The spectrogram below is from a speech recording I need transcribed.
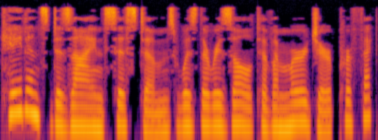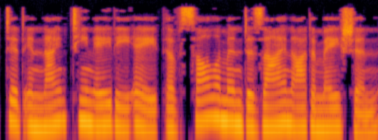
Cadence Design Systems was the result of a merger perfected in 1988 of Solomon Design Automation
